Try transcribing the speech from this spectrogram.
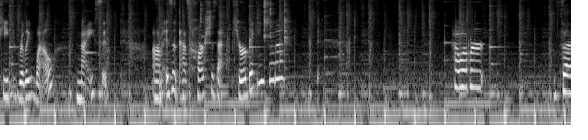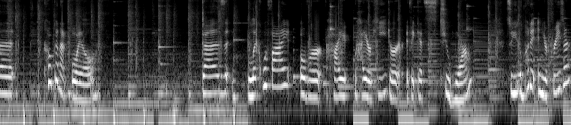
teeth really well. Nice. It um, isn't as harsh as that pure baking soda. However, the coconut oil does liquefy over high, higher heat or if it gets too warm. So you can put it in your freezer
